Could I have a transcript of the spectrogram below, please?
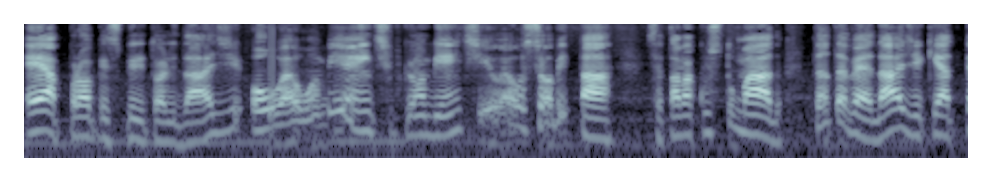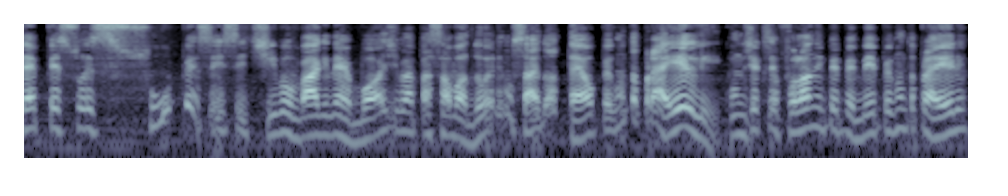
é a própria espiritualidade ou é o ambiente, porque o ambiente é o seu habitat. Você estava acostumado. Tanto é verdade que até pessoas super sensitivas, o Wagner Borges vai para Salvador e não sai do hotel. Pergunta para ele, quando dia que você for lá no IPPB, pergunta para ele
